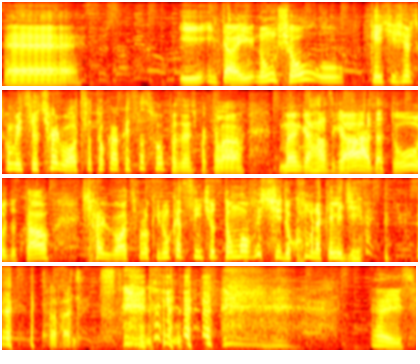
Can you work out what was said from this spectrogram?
É. E então, aí num show o Kate Richards convenceu o Charlie Watts a tocar com essas roupas, né? Tipo aquela manga rasgada, tudo e tal. Charlie Watts falou que nunca se sentiu tão mal vestido como naquele dia. Caralho. É isso,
